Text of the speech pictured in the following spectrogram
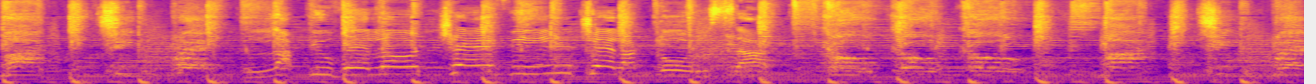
Mach 5. La più veloce vince la corsa, Go, go, go, Mach 5.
